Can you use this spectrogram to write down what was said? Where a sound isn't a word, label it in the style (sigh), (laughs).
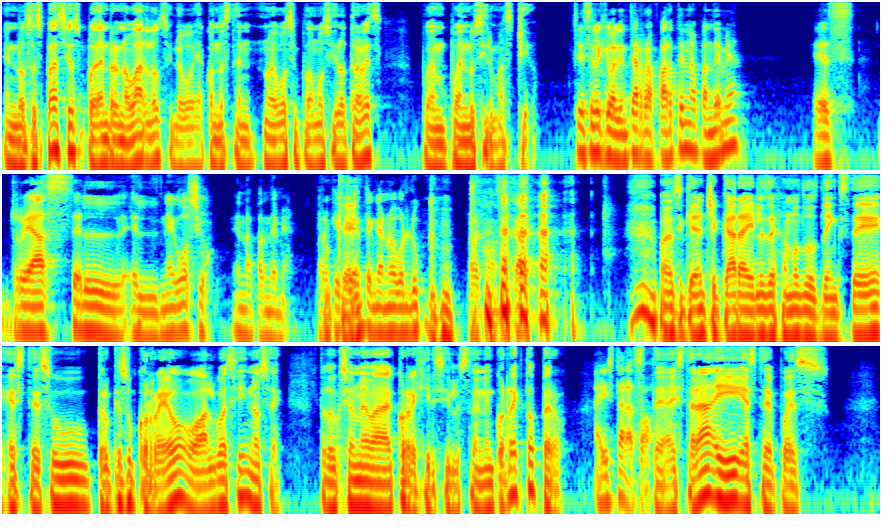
en los espacios, pueden renovarlos y luego ya cuando estén nuevos y podemos ir otra vez, pueden, pueden lucir más chido. Sí, es el equivalente a raparte en la pandemia. Es rehaz el, negocio en la pandemia para que tenga nuevo look para cuando (laughs) se Bueno, si quieren checar ahí les dejamos los links de este su, creo que su correo o algo así, no sé. Producción me va a corregir si lo estoy en lo incorrecto, pero ahí estará todo. Este, ahí estará y este pues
